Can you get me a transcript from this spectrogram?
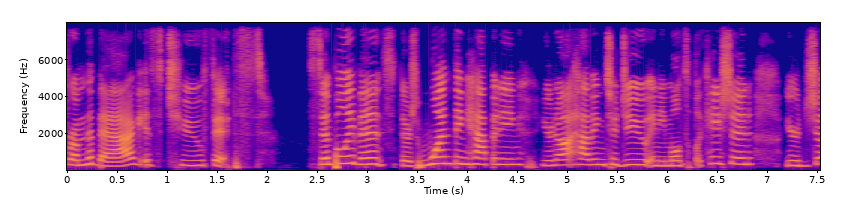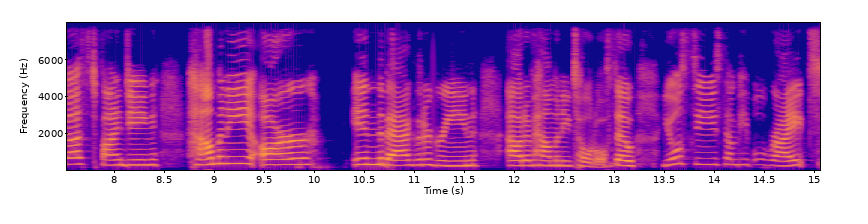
from the bag is 2 fifths. Simple events, there's one thing happening. You're not having to do any multiplication. You're just finding how many are in the bag that are green out of how many total. So you'll see some people write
